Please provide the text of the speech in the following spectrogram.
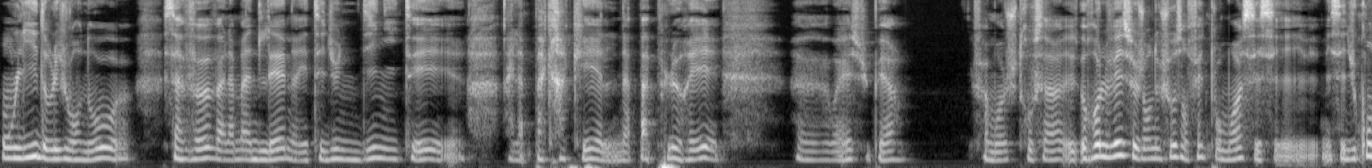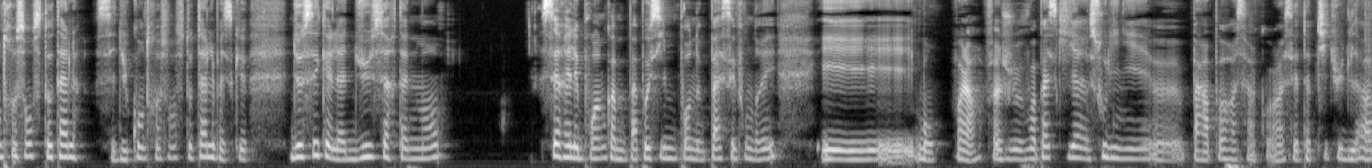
on lit dans les journaux, euh, sa veuve à la Madeleine a été d'une dignité, elle a pas craqué, elle n'a pas pleuré. ouais, super. Enfin moi je trouve ça relever ce genre de choses en fait pour moi c'est c'est mais c'est du contresens total. C'est du contresens total parce que Dieu sait qu'elle a dû certainement serrer les poings comme pas possible pour ne pas s'effondrer. Et bon voilà. Enfin je vois pas ce qu'il y a à souligner euh, par rapport à ça quoi à cette aptitude là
